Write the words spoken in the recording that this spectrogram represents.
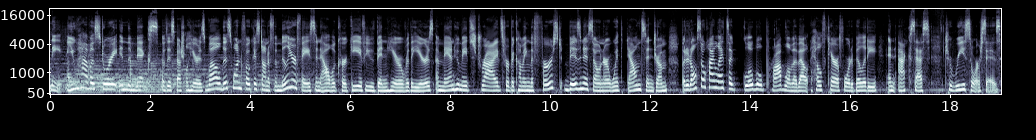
Brittany, you have a story in the mix of this special here as well. This one focused on a familiar face in Albuquerque, if you've been here over the years, a man who made strides for becoming the first business owner with Down syndrome, but it also highlights a global problem about healthcare affordability and access to resources.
